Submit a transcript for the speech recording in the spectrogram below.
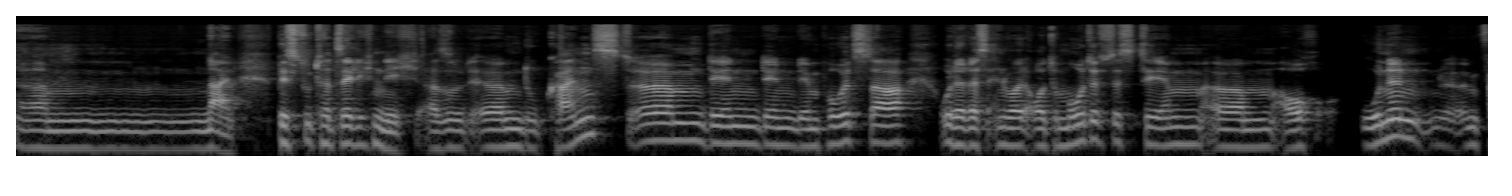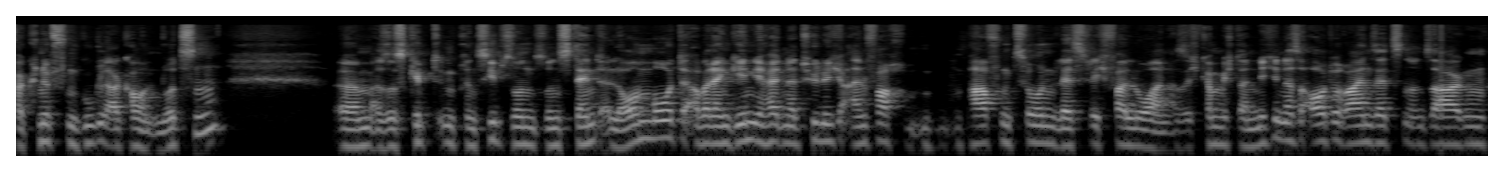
Ähm, nein, bist du tatsächlich nicht. Also ähm, du kannst ähm, den, den, den Polestar oder das Android Automotive System ähm, auch ohne einen verknüpften Google-Account nutzen. Ähm, also es gibt im Prinzip so ein, so ein Stand-alone-Mode, aber dann gehen die halt natürlich einfach ein paar Funktionen letztlich verloren. Also ich kann mich dann nicht in das Auto reinsetzen und sagen,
